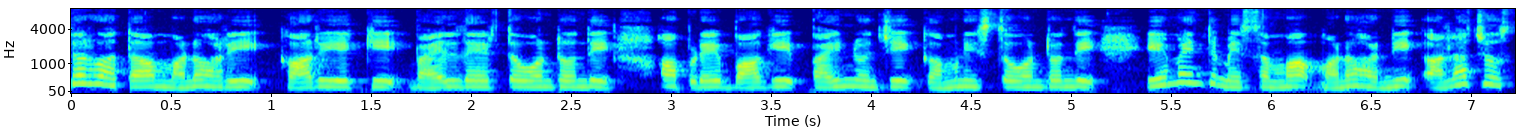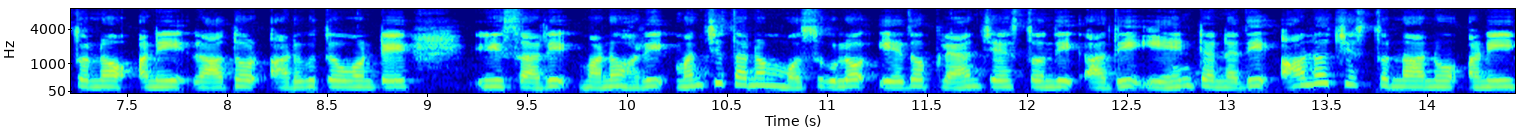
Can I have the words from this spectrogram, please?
తర్వాత మనోహరి కారు ఎక్కి బయలుదేరుతూ ఉంటుంది. అప్పుడే బాగి పైనుంచి గమనిస్తూ ఉంటుంది. ఏమైంది మిస్సమ్మ? మనోహర్ని అలా చూస్తున్నావు అని రాథోడ్ అడుగుతూ ఉంటే ఈసారి మనోహరి మంచితనం ముసుగులో ఏదో ప్లాన్ చేస్తుంది. అది ఏంటన్నది ఆలోచిస్తున్నాను అని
